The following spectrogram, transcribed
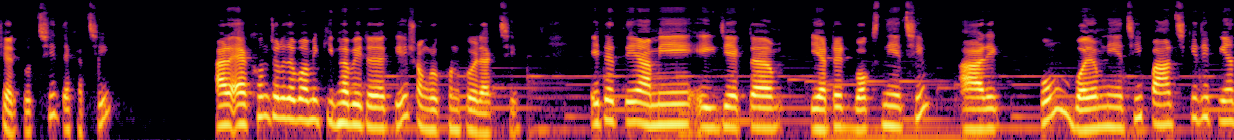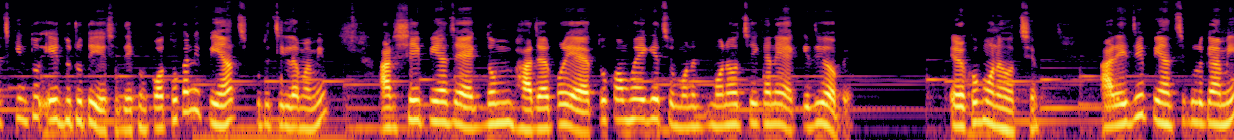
শেয়ার করছি, দেখাচ্ছি। আর এখন চলে যাব আমি কীভাবে এটাকে সংরক্ষণ করে রাখছি। এটাতে আমি এই যে একটা এয়ারটাইট বক্স নিয়েছি আর এরকম বয়ম নিয়েছি। পাঁচ কেজি পেঁয়াজ কিন্তু এই দুটোতেই এসে দেখুন কতখানি পেঁয়াজ কুটেছিলাম আমি। আর সেই পেঁয়াজ একদম ভাজার পরে এত কম হয়ে গেছে, মনে মনে হচ্ছে এখানে এক কেজি হবে। এরকম মনে হচ্ছে। আর এই যে পেঁয়াজগুলোকে আমি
